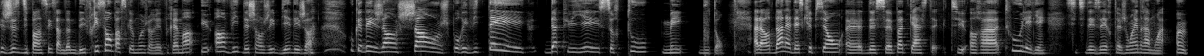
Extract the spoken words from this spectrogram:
Juste d'y penser, ça me donne des frissons parce que moi, j'aurais vraiment eu envie de changer bien des gens. Ou que des gens changent pour éviter d'appuyer sur tous mes Alors, dans la description euh, de ce podcast, tu auras tous les liens si tu désires te joindre à moi. Un,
